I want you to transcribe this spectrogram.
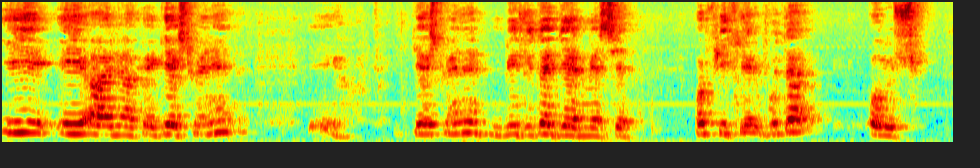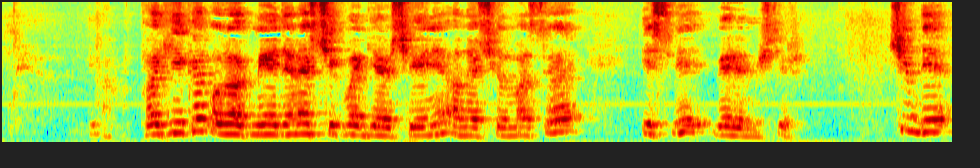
iyi iyi ahlaka geçmenin geçmenin vücuda gelmesi. O fikir, bu da oluş. Hakikat olarak meydana çıkma gerçeğinin anlaşılması ismi verilmiştir. Şimdi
